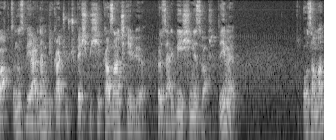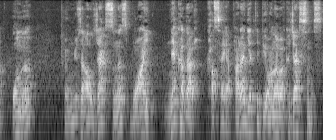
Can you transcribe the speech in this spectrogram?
baktınız bir yerden birkaç 3-5 bir şey kazanç geliyor. Özel bir işiniz var değil mi? O zaman onu önünüze alacaksınız. Bu ay ne kadar kasaya para girdi bir ona bakacaksınız.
